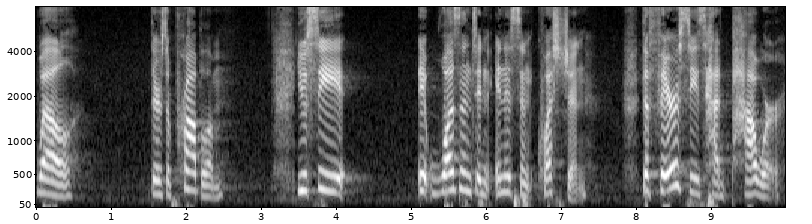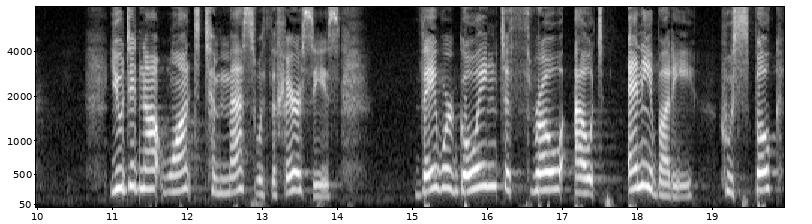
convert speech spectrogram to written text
Well, there's a problem. You see, it wasn't an innocent question. The Pharisees had power. You did not want to mess with the Pharisees. They were going to throw out anybody who spoke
